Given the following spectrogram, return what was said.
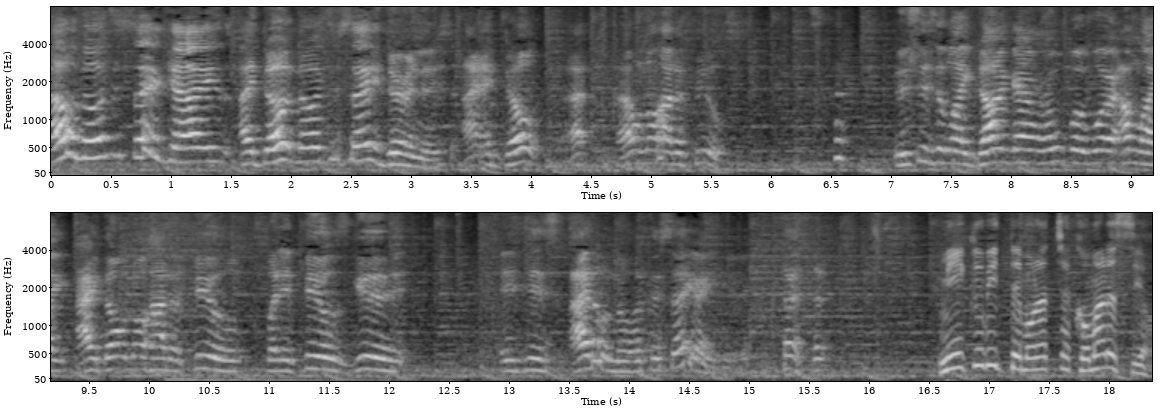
I don't know what to say, guys. I don't know what to say during this. I I don't. I, I don't know how to feel. this isn't like Danganronpa where I'm like, I don't know how to feel, but it feels good. It's just, I don't know what to say right here. 見くびってもらっちゃ困るっすよ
